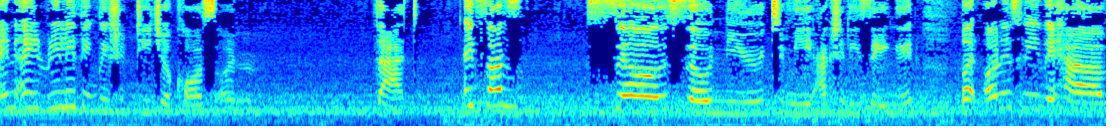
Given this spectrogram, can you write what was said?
And I really think they should teach a course on that. It sounds so, so new to me actually saying it, but honestly, they have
